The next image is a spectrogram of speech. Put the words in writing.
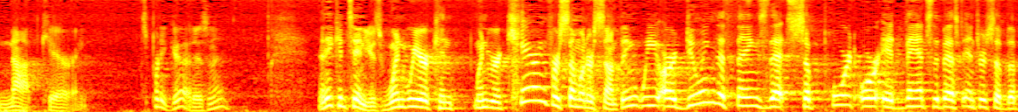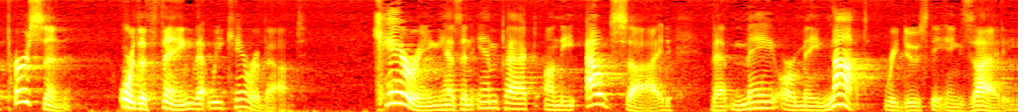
not caring. It's pretty good, isn't it? And he continues when we, are con- when we are caring for someone or something, we are doing the things that support or advance the best interests of the person or the thing that we care about. Caring has an impact on the outside that may or may not reduce the anxiety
